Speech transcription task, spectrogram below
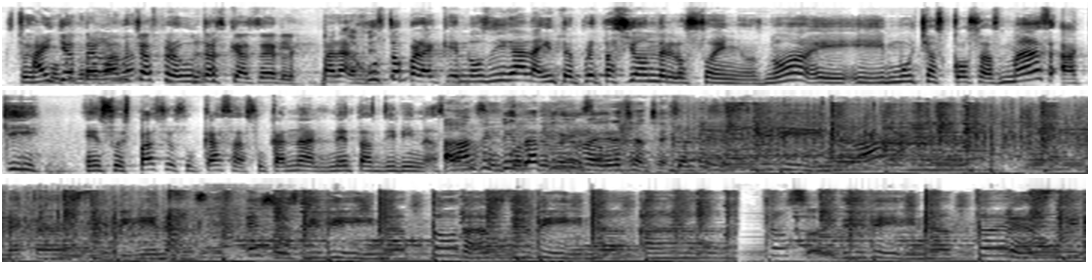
Estoy un Ay, poco yo tengo muchas preguntas que hacerle. Para, justo para que nos diga la interpretación de los sueños, ¿no? Y, y muchas cosas más aquí, en su espacio, su casa, su canal, Netas Divinas. Hagan Vamos a un pipí rápido y regresamos. regrésense. 100%. divina. Netas divinas, esa es divina, todas divinas. Yo soy divina, tú eres divina.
